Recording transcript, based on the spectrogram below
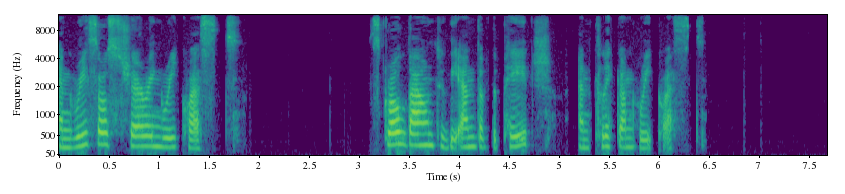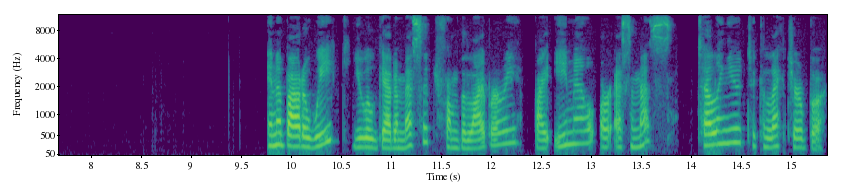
and Resource Sharing Requests. Scroll down to the end of the page and click on Request. In about a week, you will get a message from the library by email or SMS telling you to collect your book.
